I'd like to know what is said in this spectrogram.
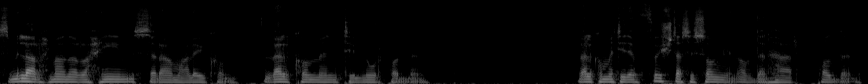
Bismillah Rahman Rahim, Assalamu alaikum. Välkommen till Nordpodden. Välkommen till den första säsongen av den här podden.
